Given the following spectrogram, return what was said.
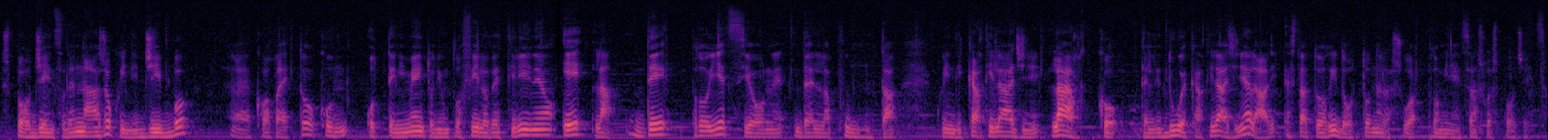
sporgenza del naso, quindi gibbo, eh, corretto, con ottenimento di un profilo rettilineo e la deproiezione della punta, quindi l'arco delle due cartilagini alari è stato ridotto nella sua prominenza, nella sua sporgenza.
